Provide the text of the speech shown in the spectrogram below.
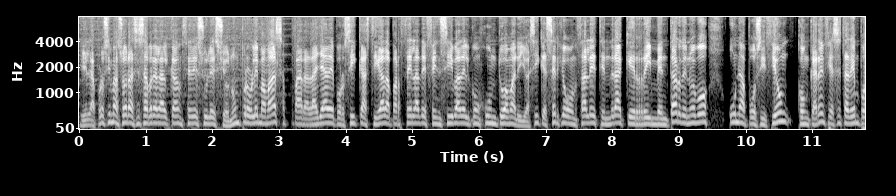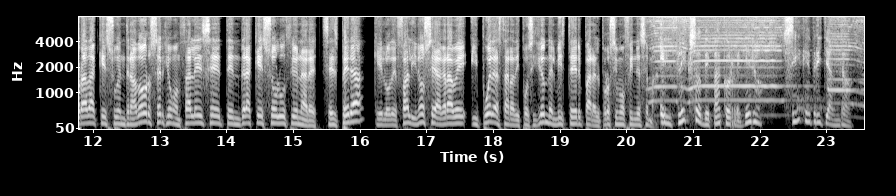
Y en las próximas horas se sabrá el alcance de su lesión. Un problema más para la ya de por sí castigada parcela defensiva del conjunto amarillo. Así que Sergio González tendrá que reinventar de nuevo una posición con carencias esta temporada que su entrenador Sergio González eh, tendrá que solucionar. Se espera que lo de Fali no se agrave y pueda estar a disposición del míster para el próximo fin de semana. El flexo de Paco Reyero sigue brillando.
